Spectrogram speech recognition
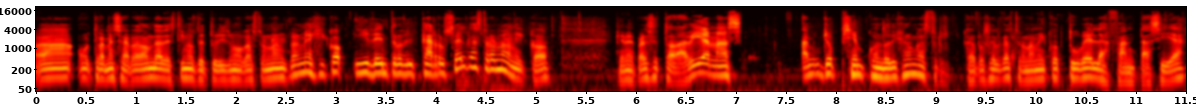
uh, otra mesa redonda destinos de turismo gastronómico en México y dentro del carrusel gastronómico, que me parece todavía más... A mí, yo siempre, cuando dijeron carrusel gastronómico, tuve la fantasía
